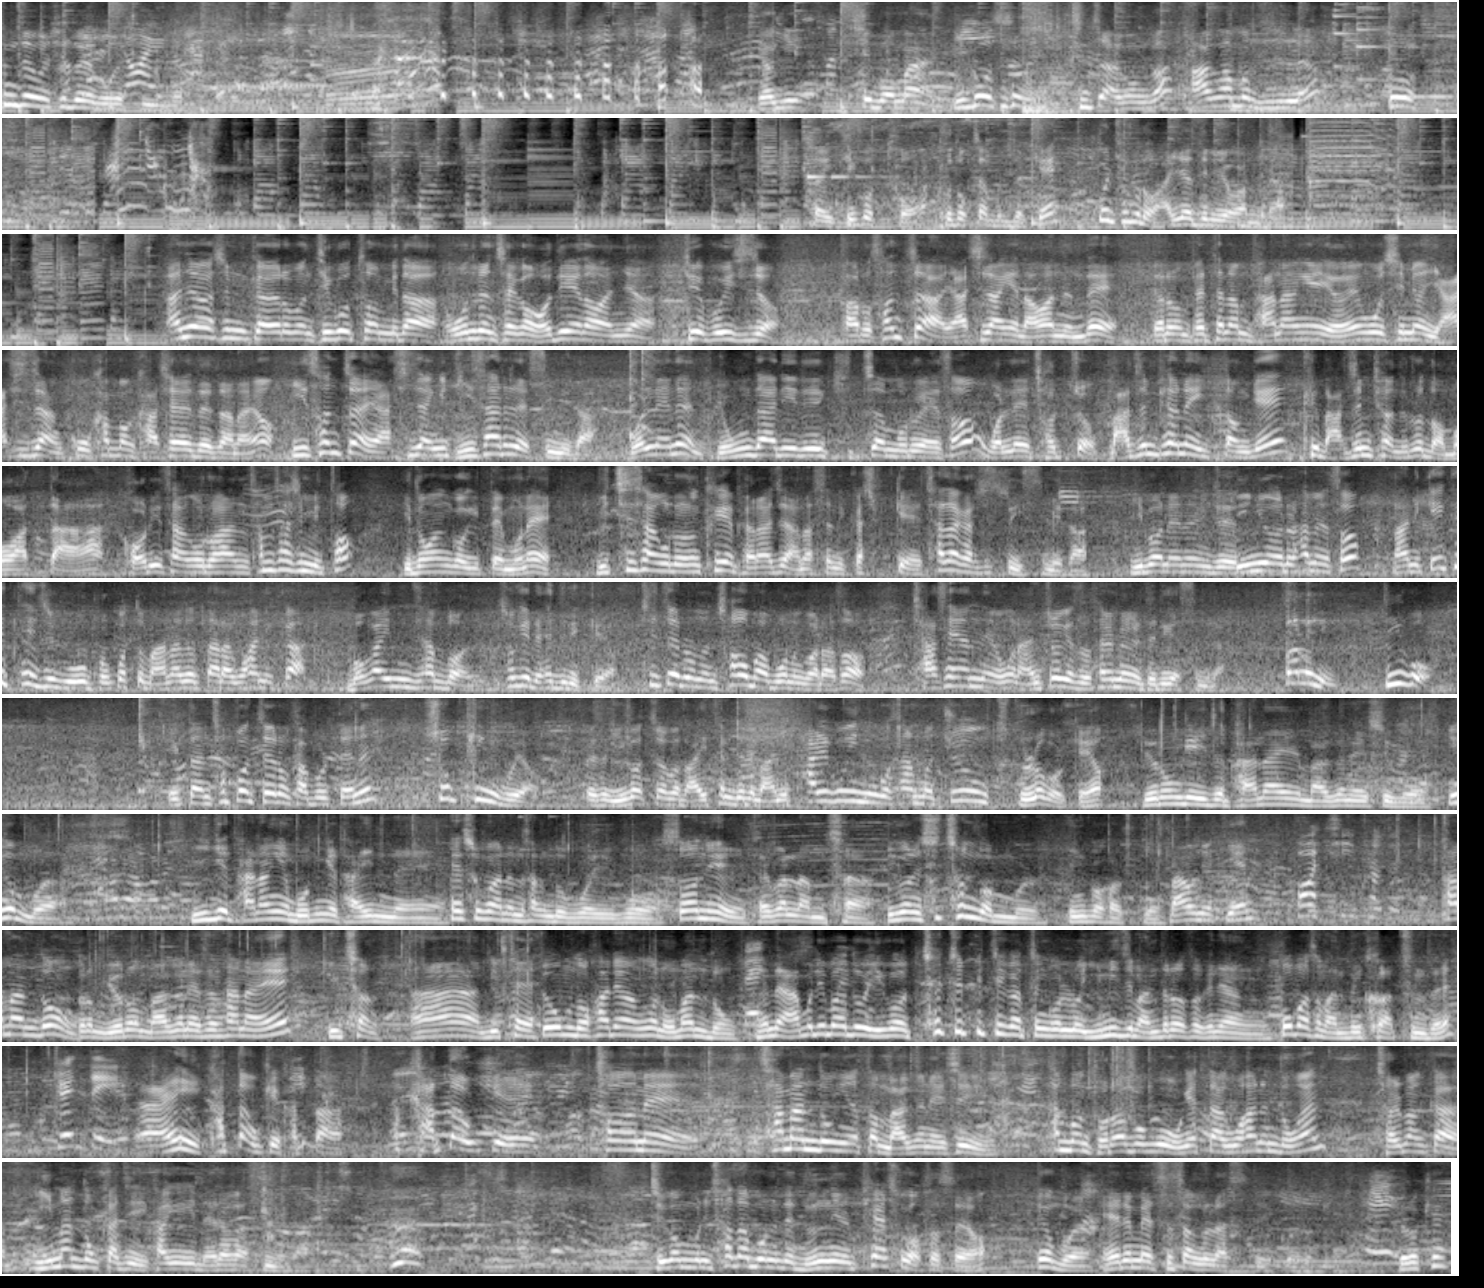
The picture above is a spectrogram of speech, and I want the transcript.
흥정을 시도해 보겠습니다. 여기 15만. 이곳은 진짜 악어인가? 악어 한번 드실래요? 또. 저희 디고 투어 구독자분들께 꿀팁으로 알려드리려고 합니다. 안녕하십니까 여러분 디고 투어입니다 오늘은 제가 어디에 나왔냐 뒤에 보이시죠 바로 선자 야시장에 나왔는데 여러분 베트남 다낭에 여행 오시면 야시장 꼭 한번 가셔야 되잖아요 이 선자 야시장이 이사를 했습니다 원래는 용다리를 기점으로 해서 원래 저쪽 맞은편에 있던 게 그 맞은편으로 넘어왔다 거리상으로 한 3, 40m 이동한 거기 때문에 위치상으로는 크게 변하지 않았으니까 쉽게 찾아가실 수 있습니다. 이번에는 이제 리뉴얼을 하면서 많이 깨끗해지고 볼 것도 많아졌다라고 하니까 뭐가 있는지 한번 소개를 해드릴게요. 실제로는 처음 와보는 거라서 자세한 내용은 안쪽에서 설명을 드리겠습니다. 팔로미 디고 일단 첫 번째로 가볼 때는 쇼핑 구역. 그래서 이것저것 아이템들을 많이 팔고 있는 곳을 한번 쭉 둘러볼게요. 이런 게 이제 바나일 마그넷이고 이건 뭐야? 이게 다낭에 모든 게 다 있네. 해수관음상도 보이고 써닐, 대관람차. 이거는 시청 건물인 것 같고. 마우니티엔 40,000 4만동. 그럼 이런 마그넷은 하나에 2천. 아 밑에 조금 더 화려한 건 5만동. 근데 아무리 봐도 이거 챗GPT 같은 걸로 이미지 만들어서 그냥 뽑아서 만든 것 같은데. 20 아이 갔다 올게 갔다 갔다 올게 처음에 4만 동이었던 마그넷이 한번 돌아보고 오겠다고 하는 동안 절반값 2만 동까지 가격이 내려갔습니다 직원분이 쳐다보는데 눈을 피할 수가 없었어요. 이건 뭐예요? 에르메스 선글라스도 있고 이렇게. 이렇게?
